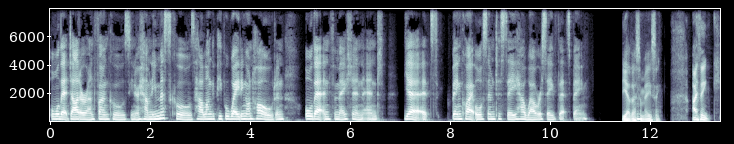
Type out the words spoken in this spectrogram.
all that data around phone calls, you know, how many missed calls, how long are people waiting on hold, and all that information. And yeah, it's been quite awesome to see how well received that's been. Yeah, that's amazing. I think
